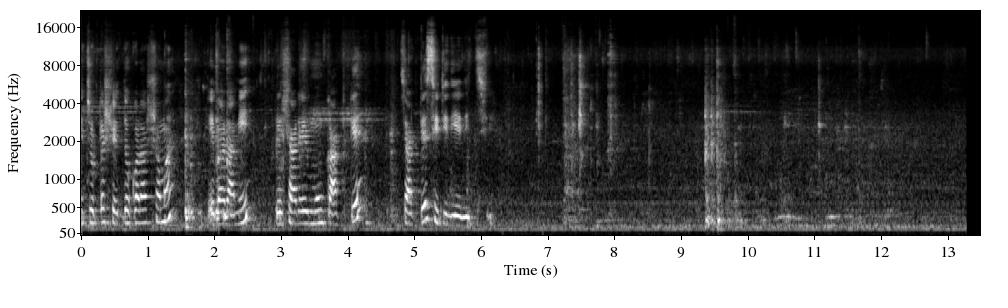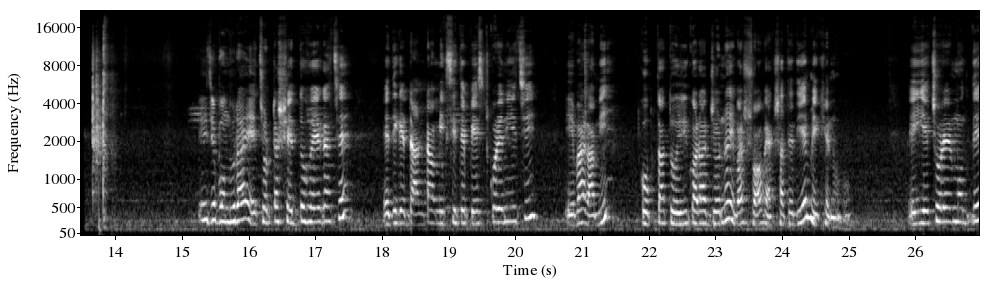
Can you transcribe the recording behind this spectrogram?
এঁচড়টা সেদ্ধ করার সময়। এবার আমি প্রেশারের মুখ আটকে চারটে সিটি দিয়ে নিচ্ছি। এই যে বন্ধুরা এঁচড়টা সেদ্ধ হয়ে গেছে। এদিকে ডালটাও মিক্সিতে পেস্ট করে নিয়েছি। এবার আমি কোপ্তা তৈরি করার জন্য এবার সব একসাথে দিয়ে মেখে নেব। এই এঁচড়ের মধ্যে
